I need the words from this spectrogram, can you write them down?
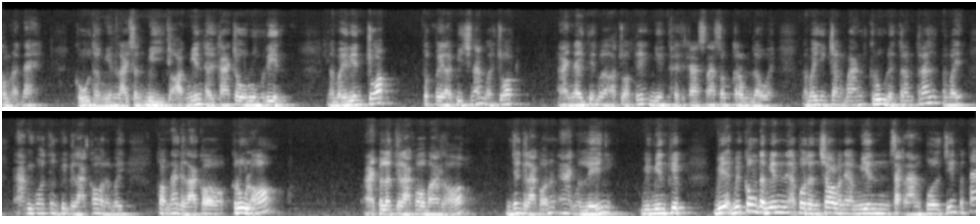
កម្រិតដែរគ្រូត្រូវមាន license B បើអត់មានត្រូវការចូលរួមរៀន ដើម្បីរៀនជាប់ទុកពេលឲ្យ2ឆ្នាំបើជាប់អាចនៅទៀតបើអត់ជាប់ទេយើងត្រូវការស្នើសុំក្រុមដូរហើយដើម្បីយើងចង់បានគ្រូដែលត្រឹមត្រូវដើម្បីអភិវឌ្ឍទស្សនវិជ្ជាកីឡាករដើម្បីធម្មតាកីឡាករគ្រូល្អអាចផលិតកីឡាករបានល្អអញ្ចឹងកីឡាករនឹងអាចមកលេងវាមានភាពវាវាគង់តែមាន potential ម្នាក់មានសក្តានុពលជាងប៉ុន្តែ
